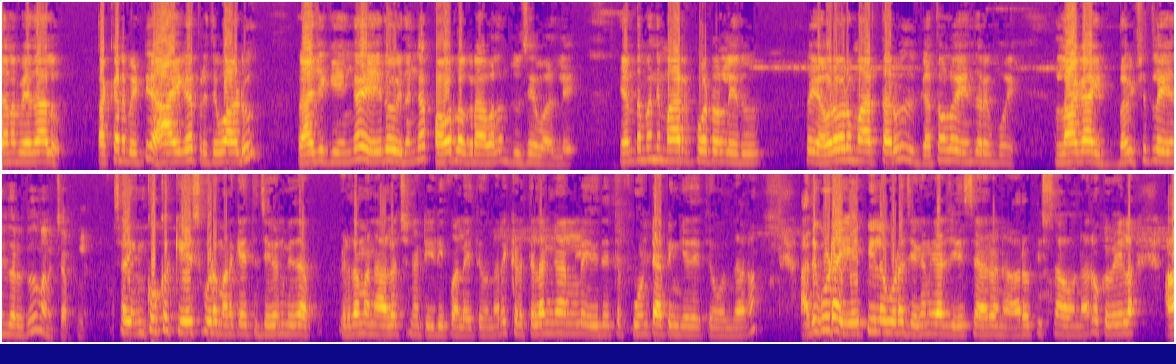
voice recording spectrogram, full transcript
ధన భేదాలు పక్కన పెట్టి హాయిగా ప్రతివాడు రాజకీయంగా ఏదో విధంగా పవర్లోకి రావాలని చూసేవాళ్ళే. ఎంతమంది మారిపోవటం లేదు. సో ఎవరెవరు మారుతారు? గతంలో ఏం జరగబోయి లాగా ఈ భవిష్యత్తులో ఏం జరుగుతుందో మనం చెప్పలేం. సరే ఇంకొక కేసు కూడా మనకైతే జగన్ మీద పెడదామన్న ఆలోచన టీడీపీ వాళ్ళు అయితే ఉన్నారు. ఇక్కడ తెలంగాణలో ఏదైతే ఫోన్ ట్యాపింగ్ ఏదైతే ఉందో అది కూడా ఏపీలో కూడా జగన్ గారు చేశారు అని ఆరోపిస్తా ఉన్నారు. ఒకవేళ ఆ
